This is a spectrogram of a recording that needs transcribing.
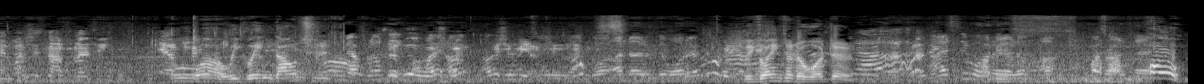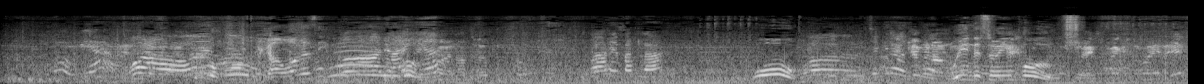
And once you start floating, our Oh, wow, we're going down to, we are floating. Wall right works now right. We should be okay. go under the water? We're going to the water. I see water. Look ah, up right there oh! Oh, Oh! wow wow ada air ya Try not to open. wah hebat lah Whoa! wow check it out We're in the swimming pool. We're expecting the way it is.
